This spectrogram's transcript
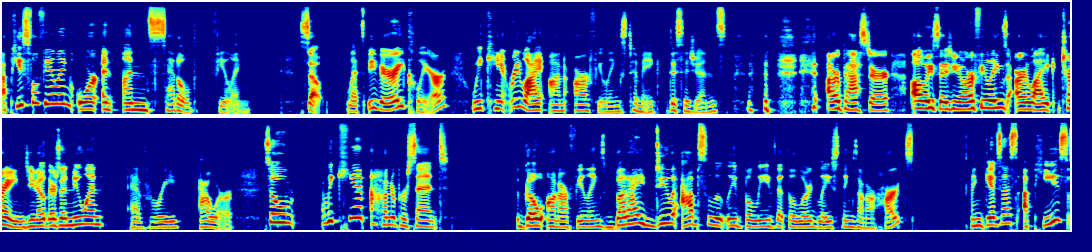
a peaceful feeling, or an unsettled feeling? So let's be very clear. We can't rely on our feelings to make decisions. our pastor always says, you know, our feelings are like trains, you know, there's a new one every hour. So we can't 100% go on our feelings, but I do absolutely believe that the Lord lays things on our hearts and gives us a peace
